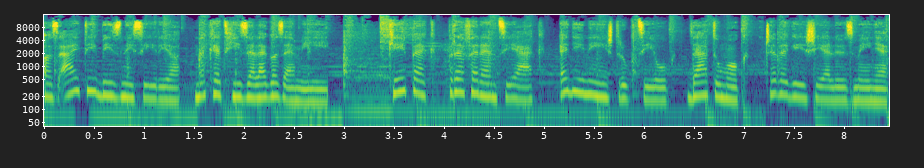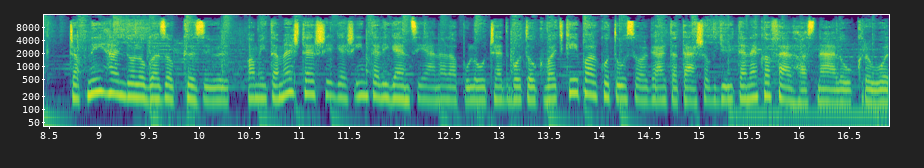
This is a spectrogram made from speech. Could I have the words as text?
Az IT Business írja, neked hízeleg az EMI. Képek, preferenciák, egyéni instrukciók, dátumok, csevegési előzmények, csak néhány dolog azok közül, amit a mesterséges intelligencián alapuló chatbotok vagy képalkotó szolgáltatások gyűjtenek a felhasználókról.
